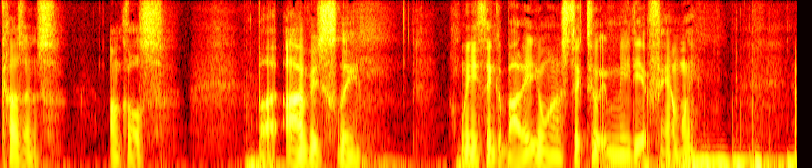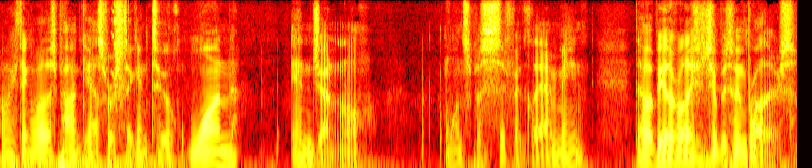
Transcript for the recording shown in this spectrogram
cousins, uncles. But obviously, when you think about it, you want to stick to immediate family. And when you think about this podcast, we're sticking to one in general, one specifically, I mean. That would be the relationship between brothers.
